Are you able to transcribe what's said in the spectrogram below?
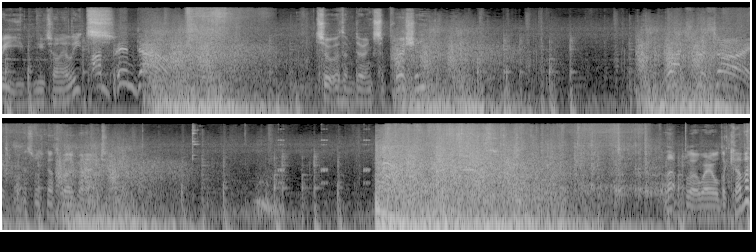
Three Muton elites. Pinned down. Two of them doing suppression. Watch the side. This one's going to throw a grenade. That blew away all the cover.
